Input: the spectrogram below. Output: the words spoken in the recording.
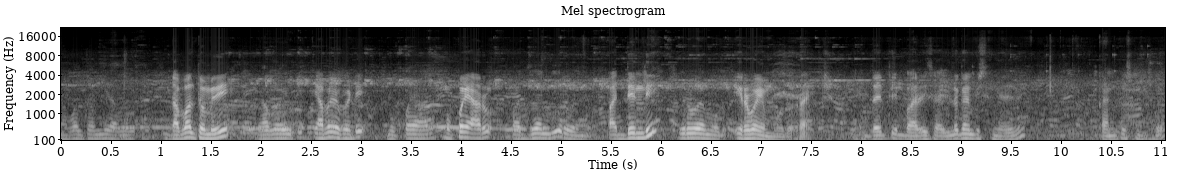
డబల్ తొమ్మిది యాభై డబల్ తొమ్మిది యాభై ఒకటి యాభై ఒకటి ముప్పై ఆరు ముప్పై ఆరు పద్దెనిమిది ఇరవై మూడు. పద్దెనిమిది ఇరవై మూడు. ఇరవై మూడు. రైట్ ఇదైతే భారీ సైజులో కనిపిస్తుంది ఇది కనిపిస్తుంది.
